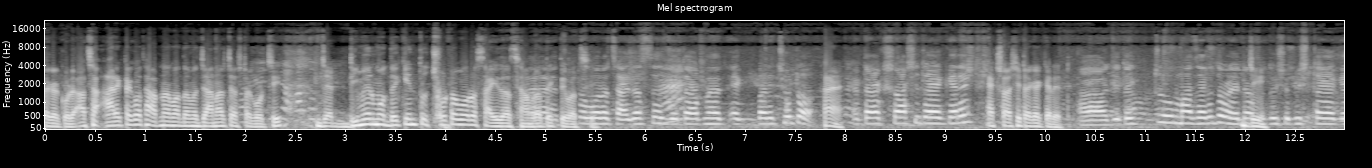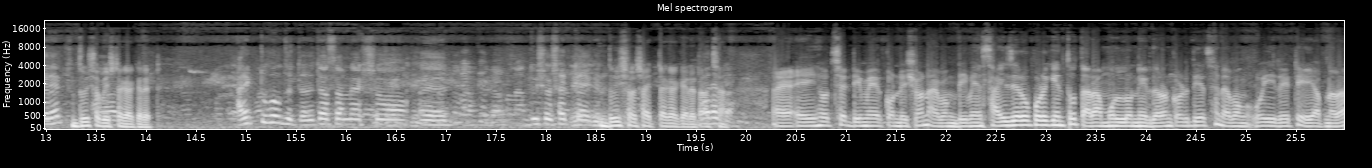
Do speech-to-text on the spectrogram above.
টাকা করে। আচ্ছা আরেকটা কথা আপনার মাধ্যমে জানার চেষ্টা করছি যে ডিমের মধ্যে কিন্তু ছোট বড় সাইজ আছে আমরা হ্যাঁ, দেখতে ছোট পাচ্ছি। বড় সাইজ আছে যেটা আপনার একবারে ছোট। হ্যাঁ। এটা একশো আশি টাকা ক্যারেট। একশো আশি টাকা ক্যারেট। আর যেটা একটু মাঝারি তো এটা জি। দুইশো বিশ টাকা ক্যারেট। দুইশো বিশ টাকা ক্যারেট। আরেকটু বলতে যেটা আছে আপনার একশো দুইশো টাকা ক্যারেট। দুইশো ষাট টাকা ক্যারেট আচ্ছা। এই হচ্ছে ডিমের কন্ডিশন এবং ডিমের সাইজের উপরে কিন্তু তারা মূল্য নির্ধারণ করে দিয়েছেন এবং ওই রেটে আপনারা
